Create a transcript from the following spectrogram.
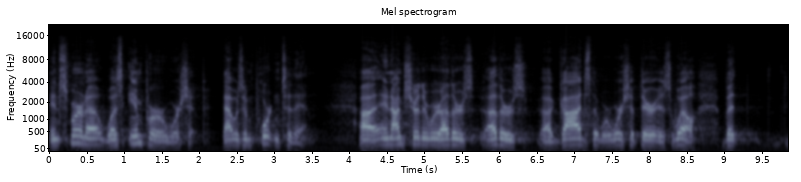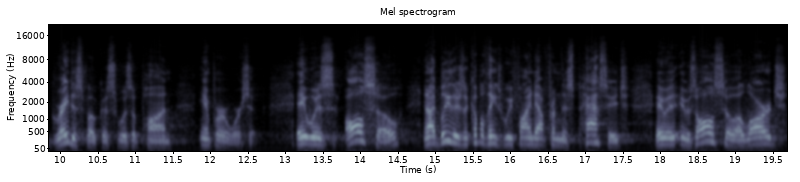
in Smyrna was emperor worship. That was important to them. Uh, and I'm sure there were others, others uh, gods that were worshipped there as well. But greatest focus was upon emperor worship. It was also, and I believe there's a couple things we find out from this passage. It was, it was also a large,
